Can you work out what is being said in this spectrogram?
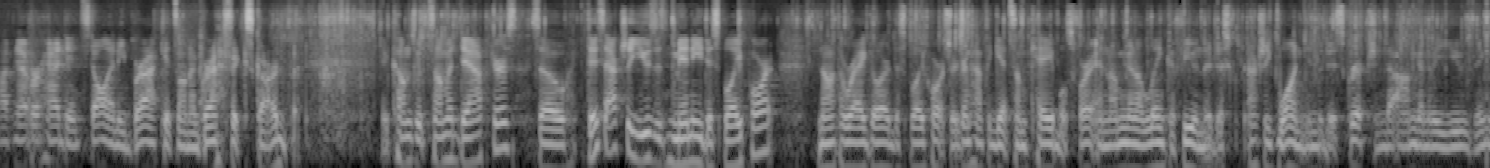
I've never had to install any brackets on a graphics card, but it comes with some adapters. So this actually uses mini DisplayPort, not the regular DisplayPort. So you're gonna have to get some cables for it, and I'm gonna link a few in the actually one in the description that I'm gonna be using.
